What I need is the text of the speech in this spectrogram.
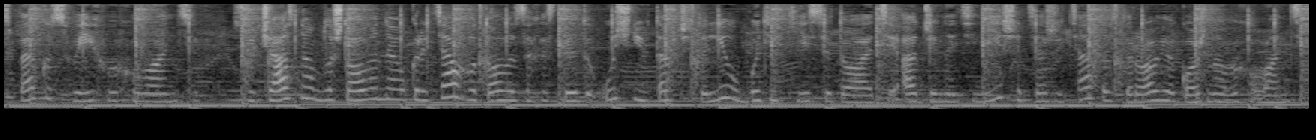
безпеку своїх вихованців. Сучасно облаштоване укриття готове захистити учнів та вчителів у будь-якій ситуації, адже найцінніше це життя та здоров'я кожного вихованця.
